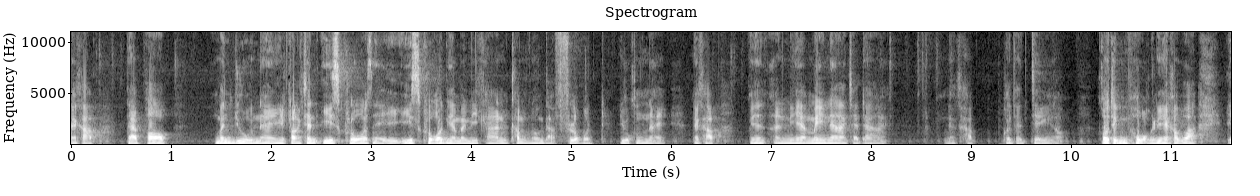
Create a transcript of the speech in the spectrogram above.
นะครับแต่พอมันอยู่ในฟังก์ชัน is close เนี่ย is close เนี่ยมันมีการคำนวณแบบ float อยู่ข้างในนะครับเพราะฉะนั้นอันนี้ไม่น่าจะได้นะครับก็จะเจ๊งเอาเขาถึงบอกเนี่ยครับว่า A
